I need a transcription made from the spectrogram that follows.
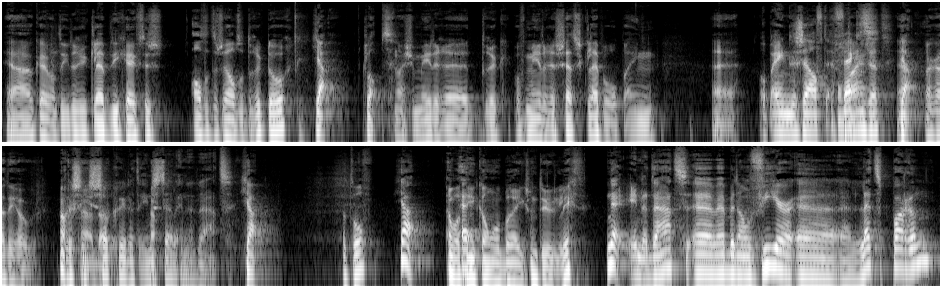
Ja, oké, want iedere klep die geeft dus altijd dezelfde druk door. Ja, klopt. En als je meerdere druk of meerdere sets kleppen op één eh Op één dezelfde effect. zet, ja, ja, dan gaat hij hoger. precies. Nou, zo kun je dat instellen, inderdaad. Ja, dat tof. ja. En wat Eh, niet kan ontbreken is natuurlijk licht. Nee, inderdaad. Eh, we hebben dan vier eh, LED-parren.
